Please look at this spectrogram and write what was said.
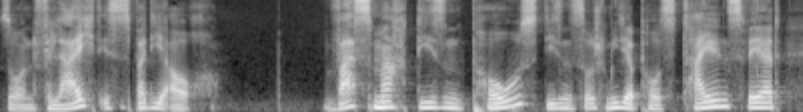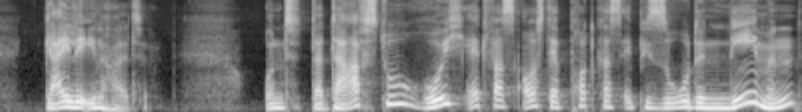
So, und vielleicht ist es bei dir auch. Was macht diesen Post, diesen Social Media Post teilenswert? Geile Inhalte. Und da darfst du ruhig etwas aus der Podcast-Episode nehmen,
